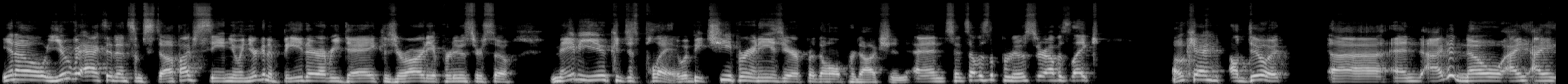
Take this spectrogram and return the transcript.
you know, you've acted in some stuff. I've seen you and you're going to be there every day because you're already a producer. So maybe you could just play it. Would be cheaper and easier for the whole production. And since I was the producer, I was like, okay, I'll do it. Uh, and I didn't know, I, I,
